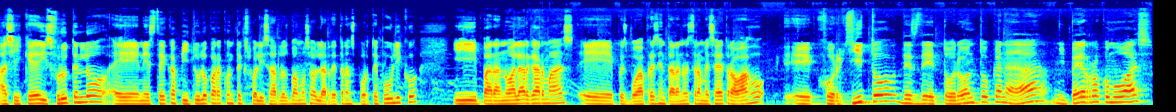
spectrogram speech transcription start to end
Así que disfrútenlo. En este capítulo, para contextualizarlos, vamos a hablar de transporte público. Y para no alargar más, eh, pues voy a presentar a nuestra mesa de trabajo. Eh, Jorgito, desde Toronto, Canadá. Mi perro, ¿cómo vas?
